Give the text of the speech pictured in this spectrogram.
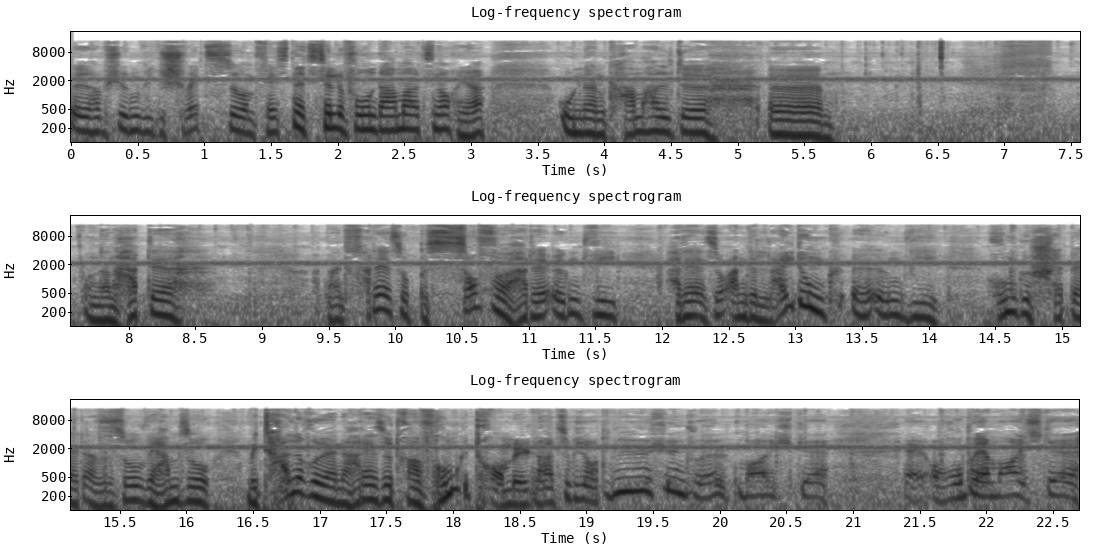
äh, habe ich irgendwie geschwätzt, so am Festnetztelefon damals noch, ja. Und dann kam halt, äh, und dann hat der, hat mein Vater so besoffen, hat er irgendwie, hat er so an der Leitung äh, irgendwie rumgescheppert. Also so, wir haben so Metallröhren, da hat er so drauf rumgetrommelt und hat so gesagt, wir sind Weltmeister, äh, Europameister.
